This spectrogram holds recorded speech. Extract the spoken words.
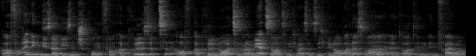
Aber vor allen Dingen dieser Riesensprung vom April 17 auf April 19 oder März 19, ich weiß jetzt nicht genau, wann es war, mhm. äh, dort in, in Freiburg.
